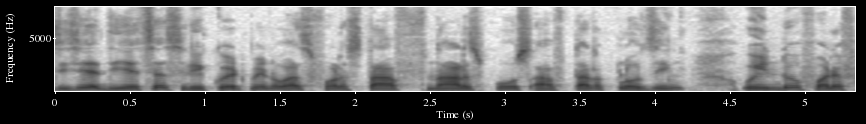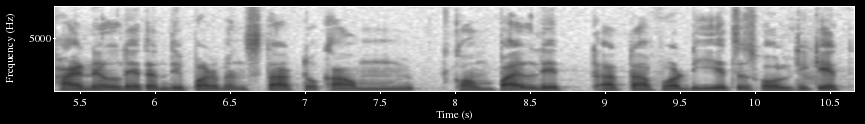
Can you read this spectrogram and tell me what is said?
dhs recruitment was for staff nurse post after closing window for a final date and department start to come compile data for DHS hall ticket.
